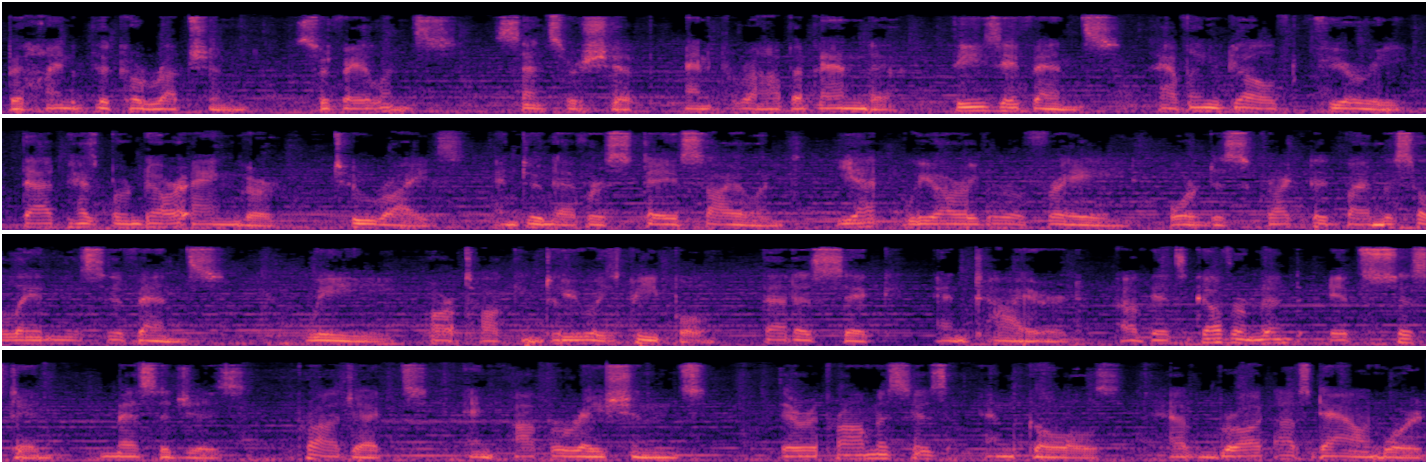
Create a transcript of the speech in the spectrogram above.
behind the corruption, surveillance, censorship, and propaganda. These events have engulfed fury that has burned our anger to rise and to never stay silent, yet we are either afraid or distracted by miscellaneous events. We are talking to you as people that is sick and tired of its government, its system, messages, projects, and operations. Their promises and goals have brought us downward,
